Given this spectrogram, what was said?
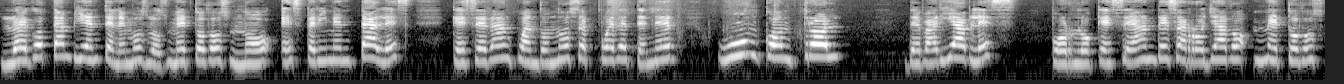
Luego también tenemos los métodos no experimentales que se dan cuando no se puede tener un control de variables, por lo que se han desarrollado métodos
